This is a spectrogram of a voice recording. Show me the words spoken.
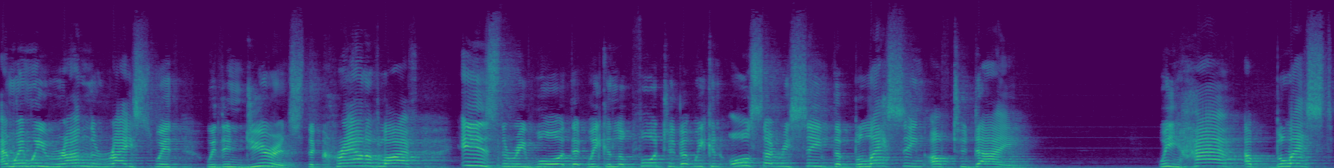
And when we run the race with, with endurance, the crown of life is the reward that we can look forward to, but we can also receive the blessing of today. We have a blessed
